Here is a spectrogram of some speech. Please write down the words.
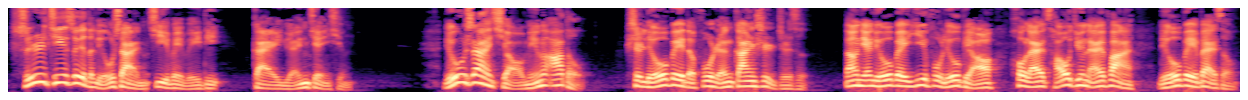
十七岁的刘禅继位为帝，改元建兴。刘禅小名阿斗，是刘备的夫人甘氏之子。当年刘备依附刘表，后来曹军来犯，刘备败走，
